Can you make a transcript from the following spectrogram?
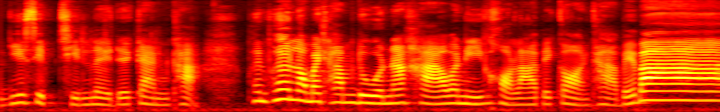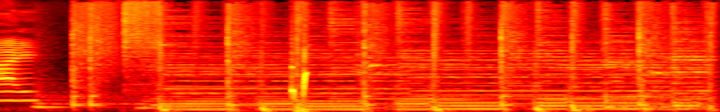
15-20 ชิ้นเลยด้วยกันค่ะ เพื่อนๆลองไปทำดูนะคะ วันนี้ขอลาไปก่อนค่ะ บ๊ายบาย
